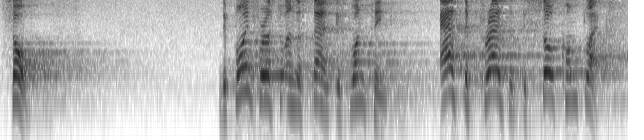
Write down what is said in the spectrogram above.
So, the point for us to understand is one thing as the present is so complex,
